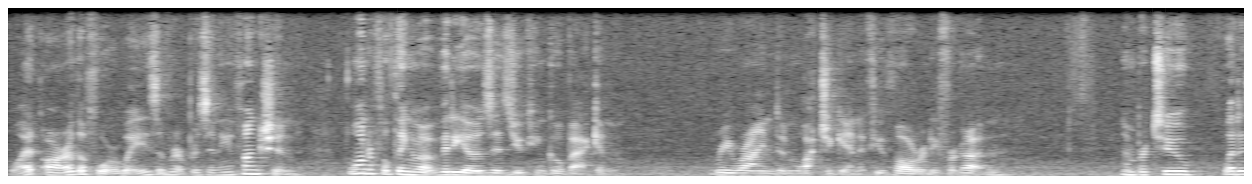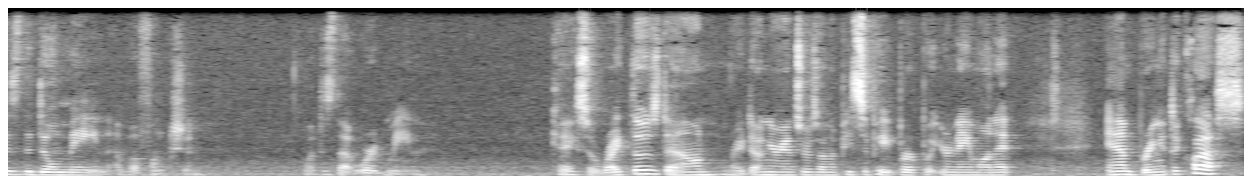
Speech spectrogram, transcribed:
What are the four ways of representing a function? The wonderful thing about videos is you can go back and rewind and watch again if you've already forgotten. Number two, what is the domain of a function? What does that word mean? Okay, so write those down, write down your answers on a piece of paper, put your name on it, and bring it to class.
